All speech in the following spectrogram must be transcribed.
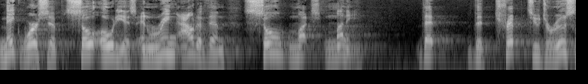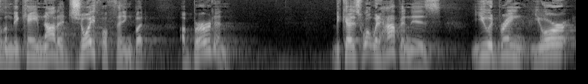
make worship so odious and wring out of them so much money that the trip to Jerusalem became not a joyful thing, but a burden. Because what would happen is you would bring your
